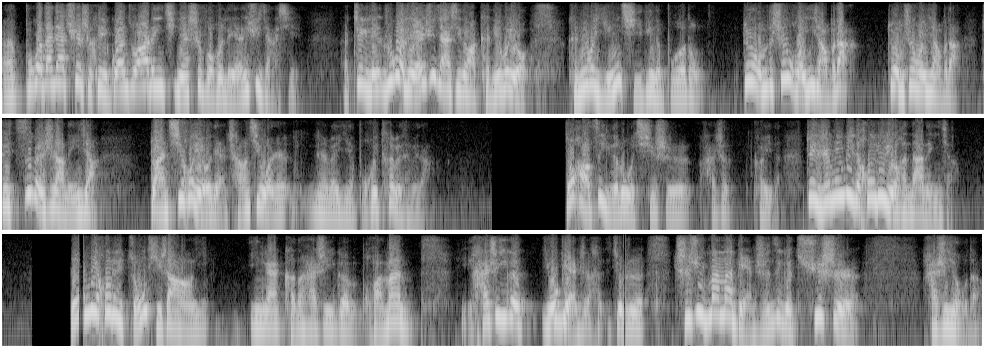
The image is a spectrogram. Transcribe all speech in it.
呃，不过大家确实可以关注二零一七年是否会连续加息啊。这个连如果连续加息的话，肯定会有，肯定会引起一定的波动，对我们的生活影响不大，对我们生活影响不大，对资本市场的影响。短期会有点，长期我认认为也不会特别特别大。走好自己的路其实还是可以的，对人民币的汇率有很大的影响。人民币汇率总体上应应该可能还是一个缓慢，还是一个有贬值，就是持续慢慢贬值这个趋势还是有的，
